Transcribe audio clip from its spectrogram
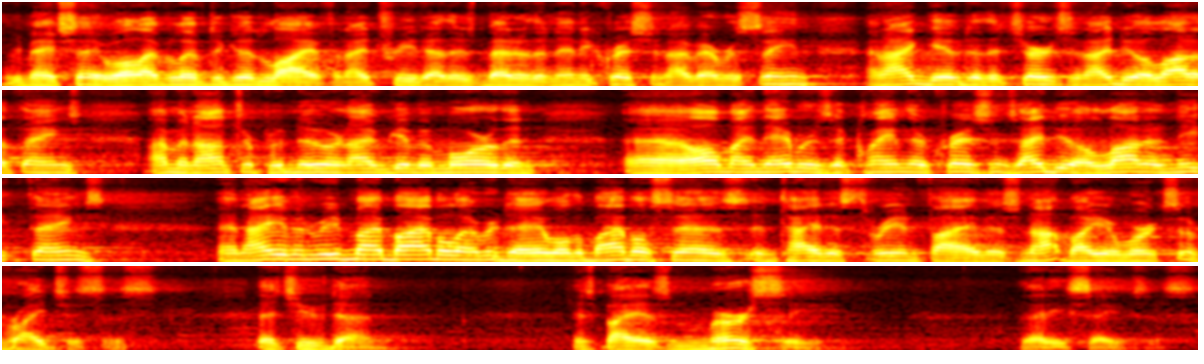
You may say, Well, I've lived a good life and I treat others better than any Christian I've ever seen, and I give to the church and I do a lot of things. I'm an entrepreneur and I've given more than uh, all my neighbors that claim they're Christians. I do a lot of neat things. And I even read my Bible every day. Well, the Bible says in Titus 3 and 5, it's not by your works of righteousness that you've done, it's by his mercy that he saves us.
